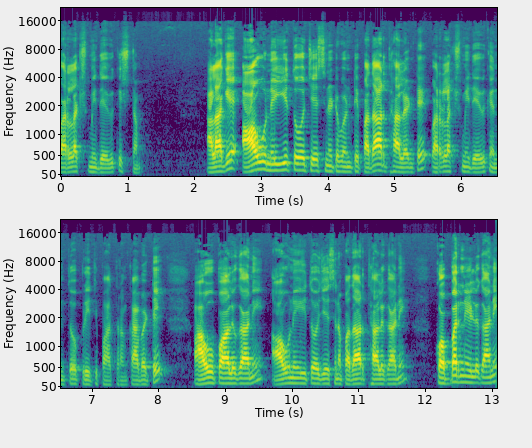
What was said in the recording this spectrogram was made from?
వరలక్ష్మీదేవికి ఇష్టం. అలాగే ఆవు నెయ్యితో చేసినటువంటి పదార్థాలంటే వరలక్ష్మీదేవికి ఎంతో ప్రీతిపాత్రం. కాబట్టి ఆవు పాలు కానీ ఆవు నెయ్యితో చేసిన పదార్థాలు కానీ కొబ్బరి నీళ్ళు కానీ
